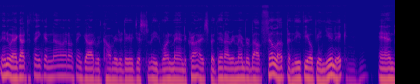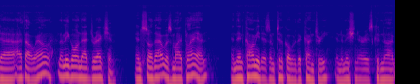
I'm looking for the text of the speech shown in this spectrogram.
anyway, I got to thinking, no, I don't think God would call me to do just lead one man to Christ. But then I remember about Philip and the Ethiopian eunuch, and uh, I thought, well, let me go in that direction. And so that was my plan. And then communism took over the country, and the missionaries could not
